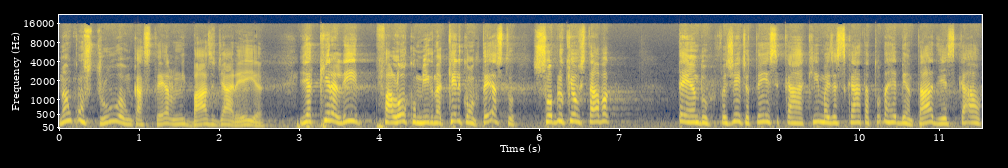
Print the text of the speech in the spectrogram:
Não construa um castelo em base de areia. E aquilo ali falou comigo naquele contexto sobre o que eu estava tendo. Falei, gente, eu tenho esse carro aqui, mas esse carro está todo arrebentado, e esse carro,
